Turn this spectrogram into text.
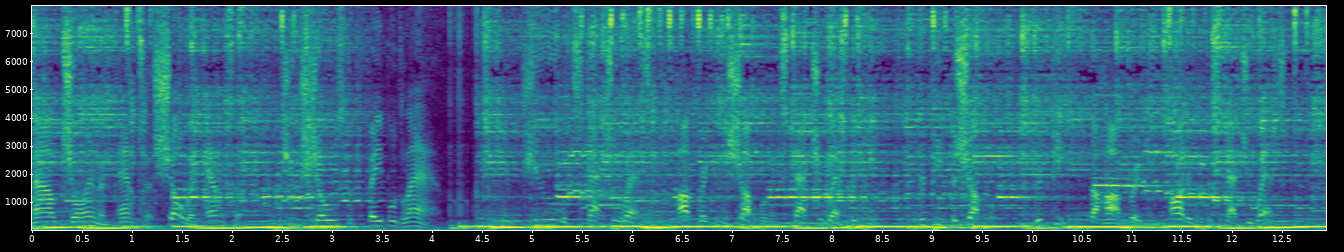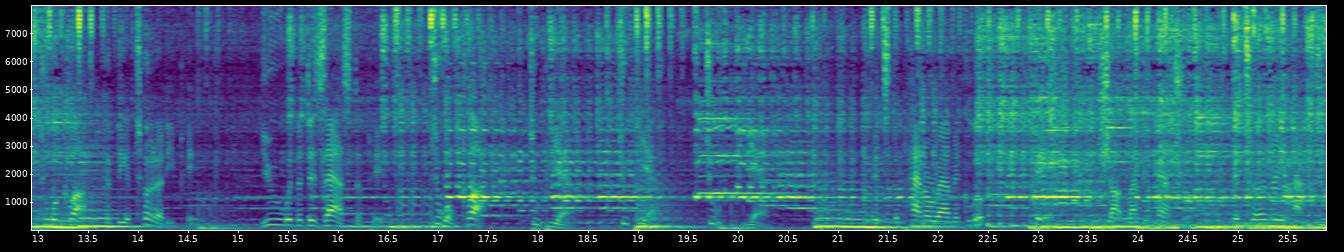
Now join and enter. Show and enter. Q shows the fabled land. You cue with statuettes. Heartbreaking shuffle and statuettes. Repeat. Repeat the shuffle. Repeat the heartbreaking parting with the statuettes. Two o'clock at the eternity pig. You with the disaster pig. Two o'clock. 2 p.m. 2 p.m. 2 p.m. It's the panoramic look. Pig. Shot like a natural. Eternity at 2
